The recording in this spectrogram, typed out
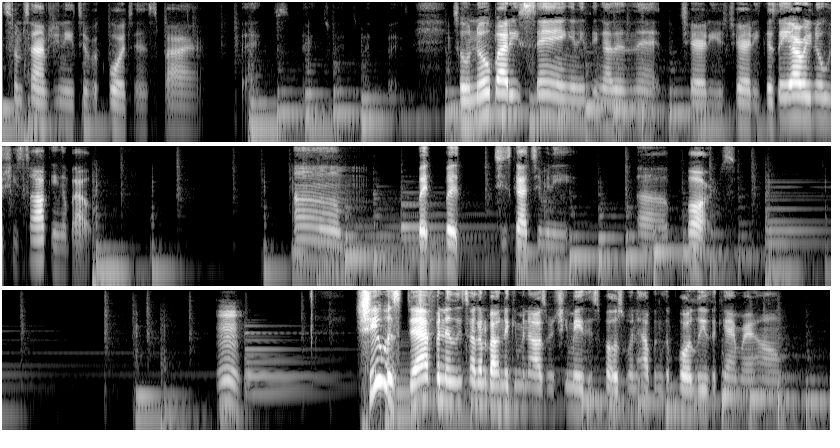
Sometimes you need to record to inspire. Facts, facts, facts, facts, So nobody's saying anything other than that. Charity is charity because they already know who she's talking about. Um, but but she's got too many uh, bars. Mm. She was definitely talking about Nicki Minaj when she made this post when helping the poor leave the camera at home.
